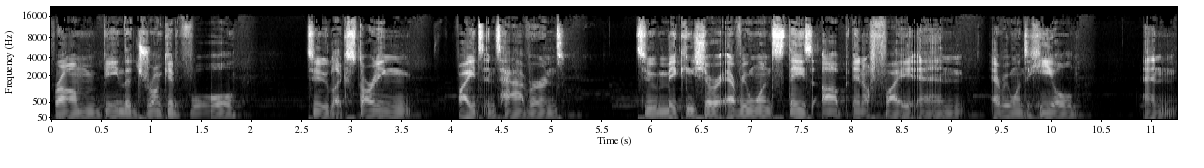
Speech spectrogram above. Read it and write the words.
From being the drunken fool to like starting fights in taverns to making sure everyone stays up in a fight and everyone's healed and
